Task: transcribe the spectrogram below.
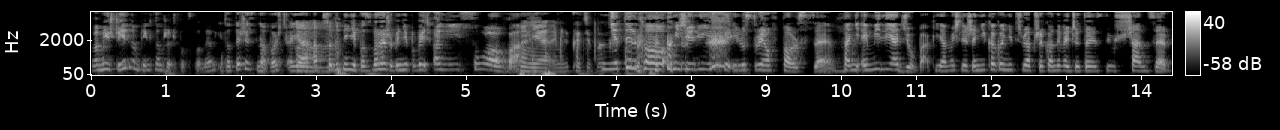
Mamy jeszcze jedną piękną rzecz pod spodem i to też jest nowość, a ja mm. absolutnie nie pozwolę, żeby nie powiedzieć o niej słowa. No nie, Emilka Dziubak. Nie tylko mizielińscy ilustrują w Polsce. Pani Emilia Dziubak. Ja myślę, że nikogo nie trzeba przekonywać, że to jest już szancer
